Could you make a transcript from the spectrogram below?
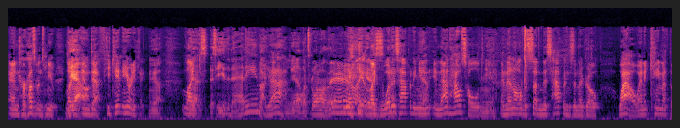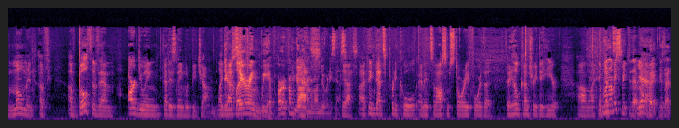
and her husband's mute, like, Yeah. and deaf. He can't hear anything. Yeah. Like- yes. is he the daddy? Like, Yeah. Yeah. What's going on there? like, is- what is happening in, Yeah. in that household Yeah. and then all of a sudden this happens and they go wow and it came at the moment of of both of them arguing that his name would be john like declaring we have heard from God and we're going to do what He says. yes i think that's pretty cool and it's an awesome story for the the hill country to hear um, and i think Well, let me speak to that yeah, real quick because I,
